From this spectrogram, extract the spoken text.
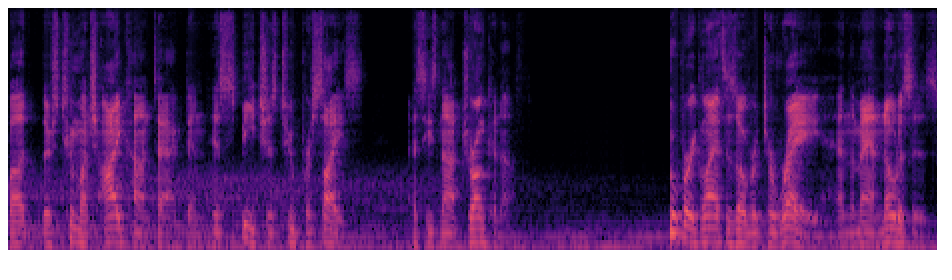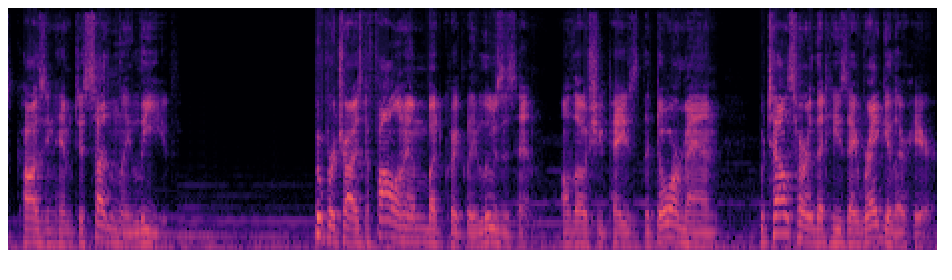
but there's too much eye contact and his speech is too precise, as he's not drunk enough. Cooper glances over to Ray, and the man notices, causing him to suddenly leave. Cooper tries to follow him, but quickly loses him, although she pays the doorman who tells her that he's a regular here,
